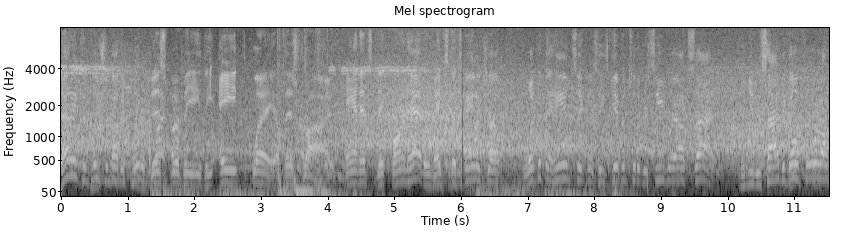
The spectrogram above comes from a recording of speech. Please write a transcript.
That incompletion by the quarterback. This will be the eighth play of this drive. And it's Nick Barnett who makes the advantage of. Look at the hand signals he's given to the receiver outside. When you decide to go for it on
